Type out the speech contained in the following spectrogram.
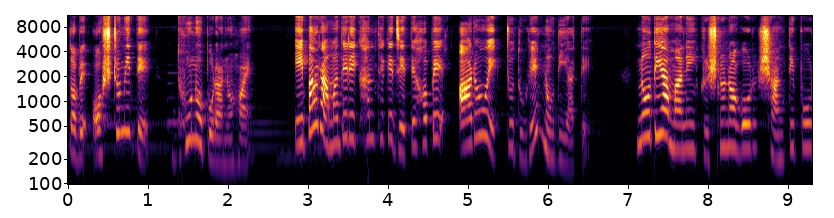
তবে অষ্টমীতে ধুনো পোড়ানো হয়। এবার আমাদের এখান থেকে যেতে হবে আরও একটু দূরে নদিয়াতে। নদিয়া মানেই কৃষ্ণনগর, শান্তিপুর,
